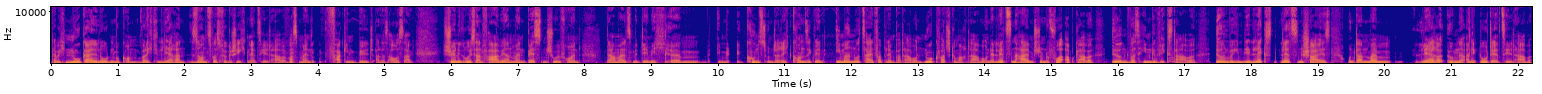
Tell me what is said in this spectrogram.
da habe ich nur geile Noten bekommen, weil ich den Lehrern sonst was für Geschichten erzählt habe, was mein fucking Bild alles aussagt. Schöne Grüße an Fabian, meinen besten Schulfreund damals, mit dem ich ähm, im Kunstunterricht konsequent immer nur Zeit verplempert habe und nur Quatsch gemacht habe und in der letzten halben Stunde vor Abgabe irgendwas hingewichst habe, irgendwie den letzten, letzten Scheiß und dann meinem Lehrer irgendeine Anekdote erzählt habe,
